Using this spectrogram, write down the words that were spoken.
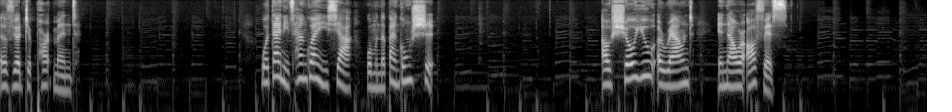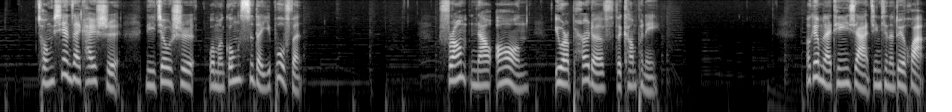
of your department. 我带你参观一下我们的办公室。I'll show you around in our office. 从现在开始，你就是我们公司的一部分。 From now on, you are part of the company. OK，我们来听一下今天的对话。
